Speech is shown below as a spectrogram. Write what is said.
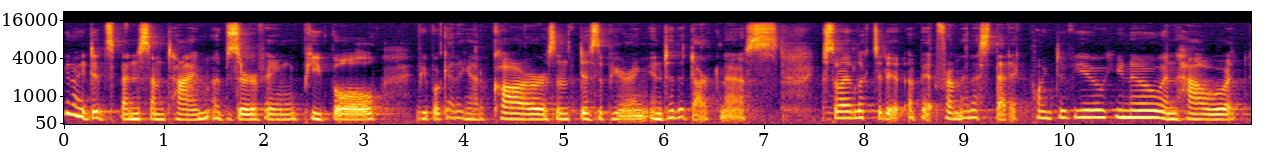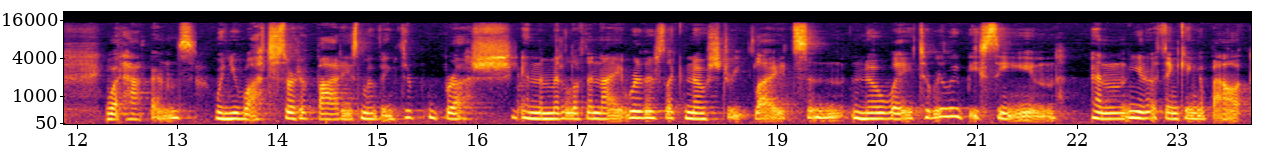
you know, I did spend some time observing people, people getting out of cars and disappearing into the darkness. So I looked at it a bit from an aesthetic point of view, you know, and how it, what happens when you watch sort of bodies moving through brush in the middle of the night where there's like no street lights and no way to really be seen. And, you know, thinking about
